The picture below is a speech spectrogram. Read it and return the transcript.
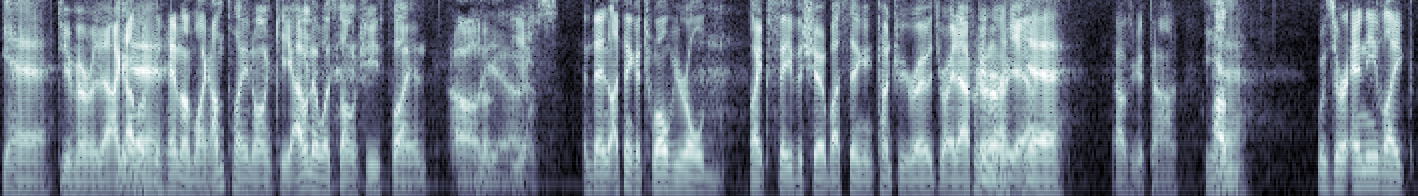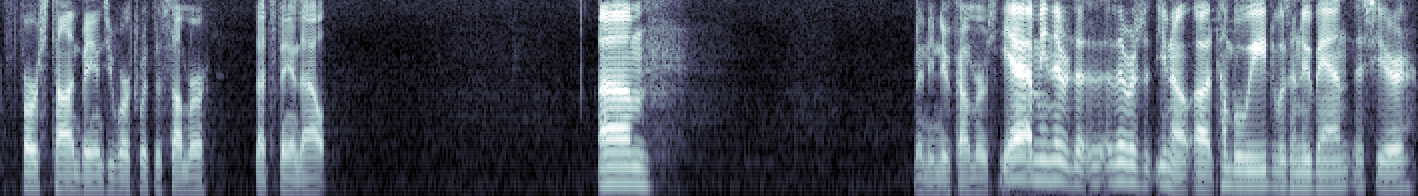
Yeah. Do you remember that? I got looked at him. I'm like, I'm playing on key. I don't know what song she's playing. Oh But, yeah. yeah. And then I think a 12 year old like saved the show by singing "Country Roads" right after Pretty her. much. Yeah, Yeah. that was a good time. Yeah. Um, was there any like first time bands you worked with this summer that stand out? um. Any newcomers? Yeah, I mean there there was you know uh, Tumbleweed was a new band this year.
